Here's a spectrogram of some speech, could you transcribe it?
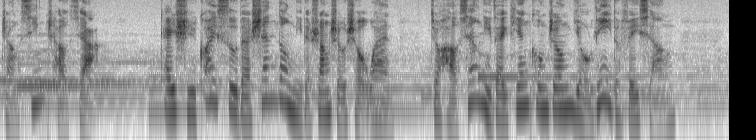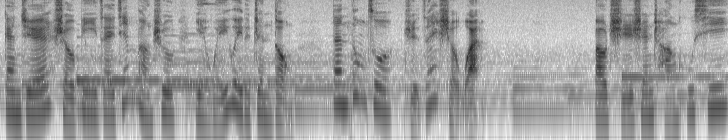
掌心朝下。开始快速的扇动你的双手手腕，就好像你在天空中有力的飞翔。感觉手臂在肩膀处也微微的震动，但动作只在手腕。保持深长呼吸，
